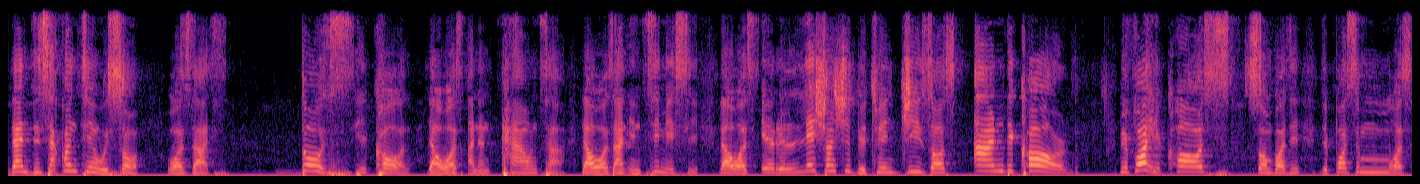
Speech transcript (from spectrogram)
Then the second thing we saw was that those he called, there was an encounter, there was an intimacy, there was a relationship between Jesus and the called. Before he calls somebody, the person must,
